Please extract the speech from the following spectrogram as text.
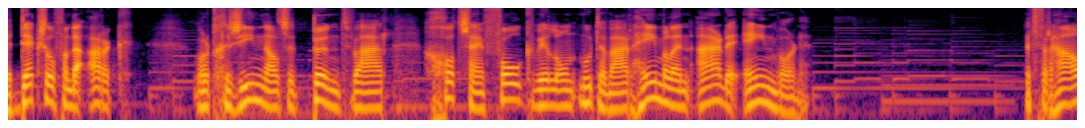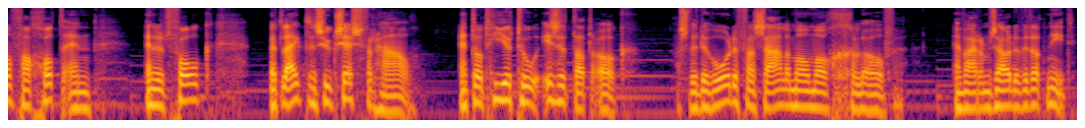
Het deksel van de ark wordt gezien als het punt waar God zijn volk wil ontmoeten, waar hemel en aarde één worden. Het verhaal van God en, en het volk, het lijkt een succesverhaal. En tot hiertoe is het dat ook, als we de woorden van Salomo mogen geloven. En waarom zouden we dat niet?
